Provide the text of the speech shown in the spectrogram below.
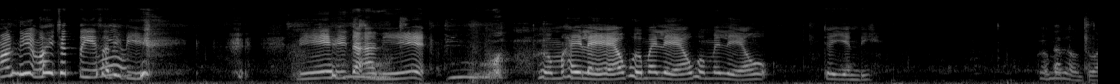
มันนี่มาให้จะตีซะดีๆนี่พี่จะอันนี้ เพิ่มให้แล้ว เพิ่มให้แล้ว เพิ่มให้แล้ว ใจเย็นดิเพิ่มให้สองตัว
